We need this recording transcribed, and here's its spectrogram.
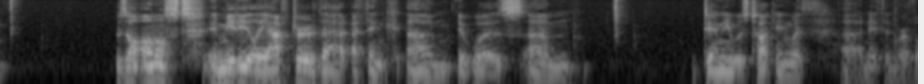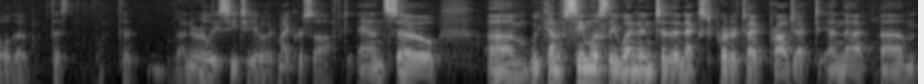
it was almost immediately after that. I think um, it was um, Danny was talking with uh, Nathan Myhrvold, the, the, the, an early CTO at Microsoft. And so um, we kind of seamlessly went into the next prototype project, and that um,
